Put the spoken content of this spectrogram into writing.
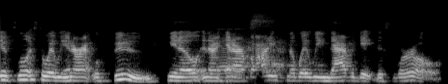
influence the way we interact with food, you know, and our, and our bodies and the way we navigate this world.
